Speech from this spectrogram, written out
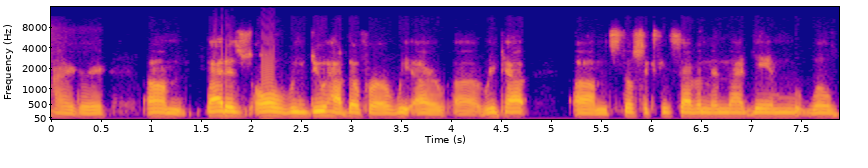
I agree. Um, that is all we do have though for our we our uh, recap. Um, still 16-7 in that game. We'll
